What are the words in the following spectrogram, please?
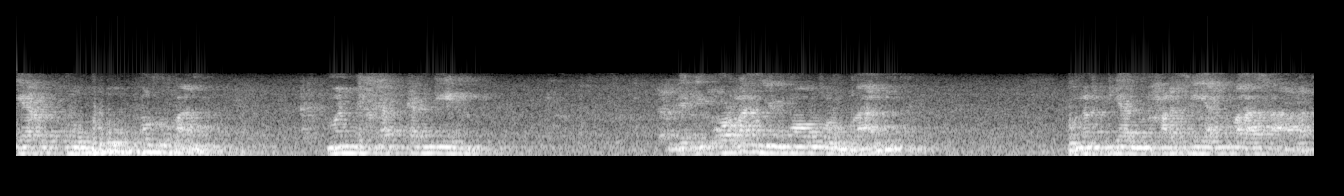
yarkubu kurban mendekatkan diri. Jadi orang yang mau kurban pengertian harfiah bahasa Arab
